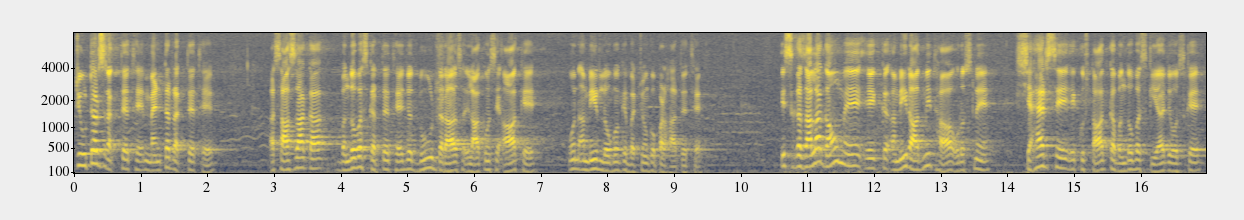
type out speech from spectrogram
ٹیوٹرز رکھتے تھے، مینٹر رکھتے تھے، اساتذہ کا بندوبست کرتے تھے جو دور دراز علاقوں سے آ کے ان امیر لوگوں کے بچوں کو پڑھاتے تھے۔ اس غزالہ گاؤں میں ایک امیر آدمی تھا اور اس نے شہر سے ایک استاد کا بندوبست کیا جو اس کے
